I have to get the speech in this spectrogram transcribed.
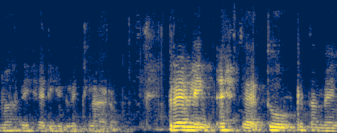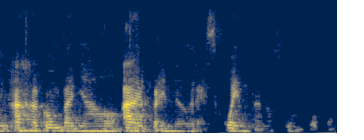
Más digerible, claro. Treblin, este, tú que también has acompañado a emprendedores, cuéntanos un poco.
